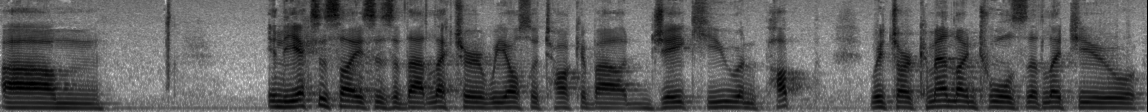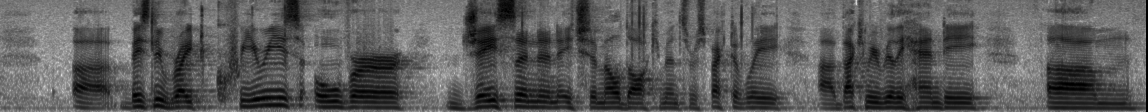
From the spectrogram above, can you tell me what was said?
Um, in the exercises of that lecture, we also talk about JQ and PUP, which are command line tools that let you uh, basically write queries over JSON and HTML documents respectively. Uh, that can be really handy. Um,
